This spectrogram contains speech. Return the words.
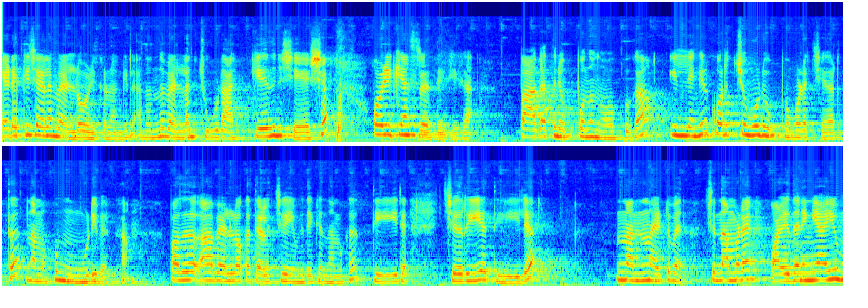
ഇടയ്ക്ക് ശകലം വെള്ളം ഒഴിക്കണമെങ്കിൽ അതൊന്ന് വെള്ളം ചൂടാക്കിയതിന് ശേഷം ഒഴിക്കാൻ ശ്രദ്ധിക്കുക. പാകത്തിന് ഉപ്പൊന്ന് നോക്കുക. ഇല്ലെങ്കിൽ കുറച്ചും കൂടി ഉപ്പും കൂടെ ചേർത്ത് നമുക്ക് മൂടി വെക്കാം. അപ്പോൾ അത് ആ വെള്ളമൊക്കെ തിളച്ച് കഴിയുമ്പോഴത്തേക്കും നമുക്ക് തീരെ ചെറിയ തീയിൽ നന്നായിട്ട് പക്ഷെ നമ്മുടെ വഴുതനങ്ങായും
